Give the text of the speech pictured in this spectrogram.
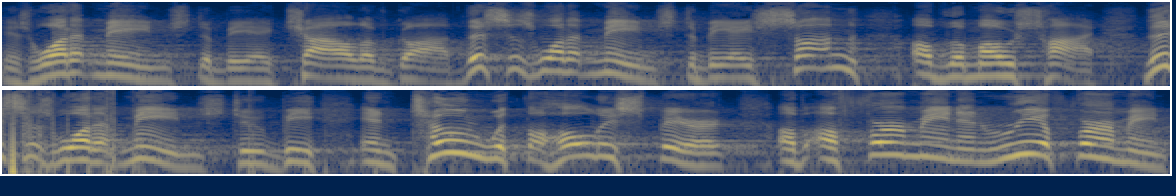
is what it means to be a child of God. This is what it means to be a son of the Most High. This is what it means to be in tune with the Holy Spirit of affirming and reaffirming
